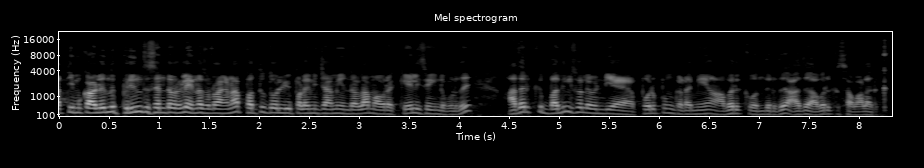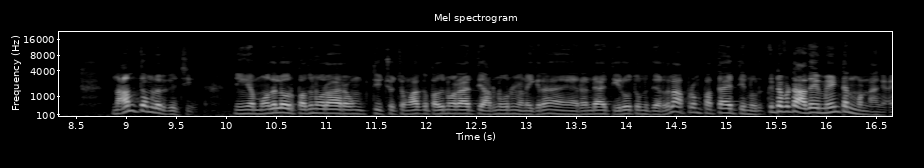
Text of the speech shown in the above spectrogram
அதிமுகவிலிருந்து பிரிந்து சென்றவர்கள் என்ன சொல்கிறாங்கன்னா பத்து தோல்வி பழனிசாமி என்றெல்லாம் அவரை கேலி செய்கின்ற பொழுது அதற்கு பதில் சொல்ல வேண்டிய பொறுப்பும் கடமையும் அவருக்கு வந்துடுது அது அவருக்கு சவாலாக இருக்குது நாம் தமிழர் கட்சி நீங்கள் முதல்ல ஒரு பதினோராயிரம் சொச்சம் வாக்கு பதினோராயிரத்தி அறநூறுன்னு நினைக்கிறேன் ரெண்டாயிரத்தி இருபத்தொன்று தேர்தல் அப்புறம் பத்தாயிரத்தி நூறு கிட்டத்தட்ட அதை மெயின்டைன் பண்ணாங்க.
